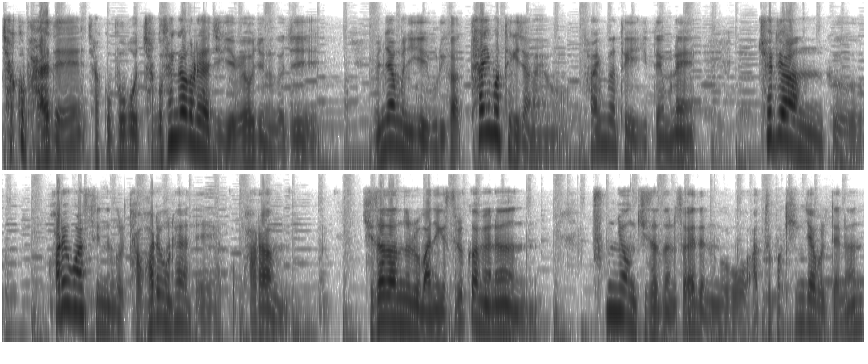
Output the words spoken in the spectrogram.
자꾸 봐야 돼. 자꾸 보고 자꾸 생각을 해야지 이게 외워지는 거지. 왜냐면 이게 우리가 타임어택이잖아요. 타임어택이기 때문에 최대한 그 활용할 수 있는 걸 다 활용을 해야 돼. 바람 기사단으로 만약에 쓸 거면은 풍령 기사단을 써야 되는 거고 아투파 킹 잡을 때는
